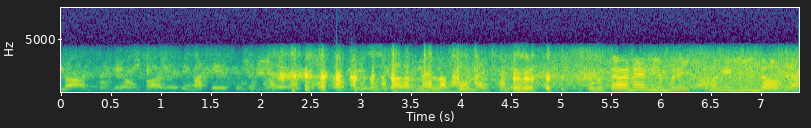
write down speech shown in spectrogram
abbondante che non fare. Ma te La tavernella abbonda. O tutte le anelli in bricca, non gli indobbia.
